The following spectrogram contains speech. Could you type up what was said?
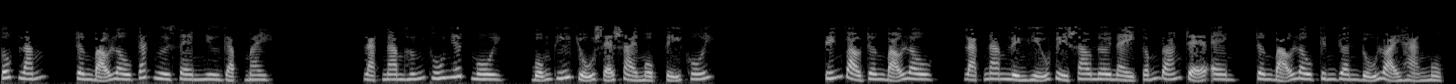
tốt lắm, Trân Bảo Lâu các ngươi xem như gặp may. Lạc Nam hứng thú nhếch môi, bổn thiếu chủ sẽ xài một tỷ khối. Tiến vào Trân Bảo Lâu, Lạc Nam liền hiểu vì sao nơi này cấm đoán trẻ em, Trân Bảo Lâu kinh doanh đủ loại hạng mục,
